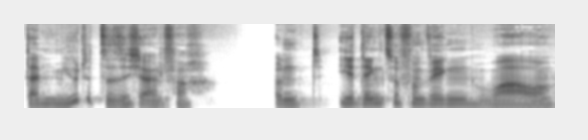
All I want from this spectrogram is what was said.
dann mutet sie sich einfach. Und ihr denkt so von wegen, wow,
